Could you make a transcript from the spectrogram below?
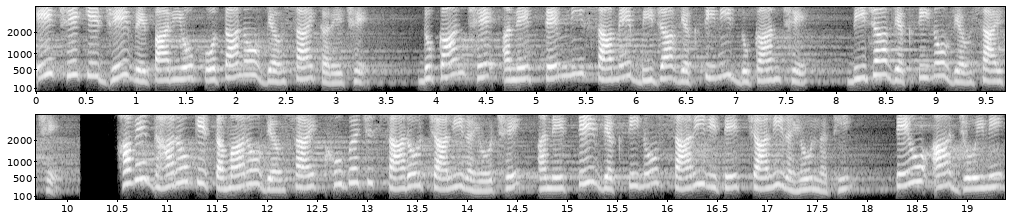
એ છે કે જે વેપારીઓ પોતાનો વ્યવસાય કરે છે દુકાન છે અને તેમની સામે બીજા વ્યક્તિની દુકાન છે. બીજા વ્યક્તિનો વ્યવસાય છે. હવે ધારો કે તમારો વ્યવસાય ખૂબ જ સારો ચાલી રહ્યો છે અને તે વ્યક્તિનો સારી રીતે ચાલી રહ્યો નથી. તેઓ આ જોઈને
